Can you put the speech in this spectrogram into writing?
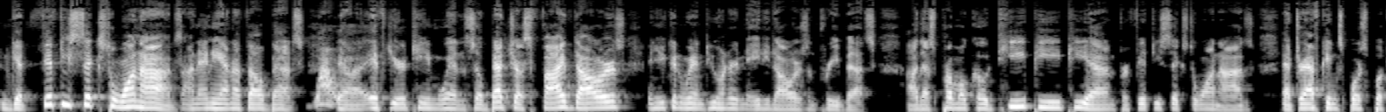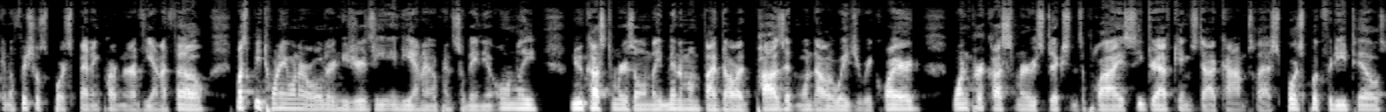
and get 56 to 1 odds on any NFL bets. Wow. Uh, if your team wins. So bet just $5 and you can win $280 in free bets. Uh, that's promo code TPPN for 56 to 1 odds at DraftKings Sportsbook, an official sports betting partner of the NFL. Must be 21 or older, New Jersey, Indiana, or Pennsylvania only. New customers only. Minimum $5 deposit, $1 wager required. One per customer. Restrictions apply. See DraftKings.com slash sportsbook for details.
